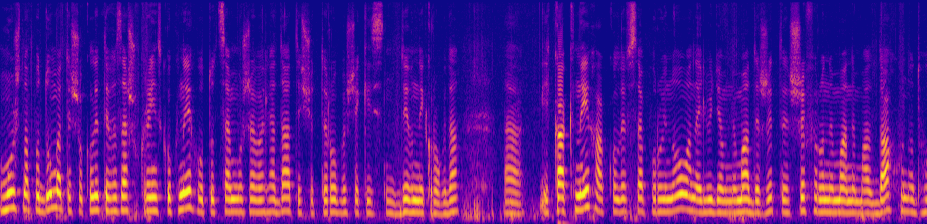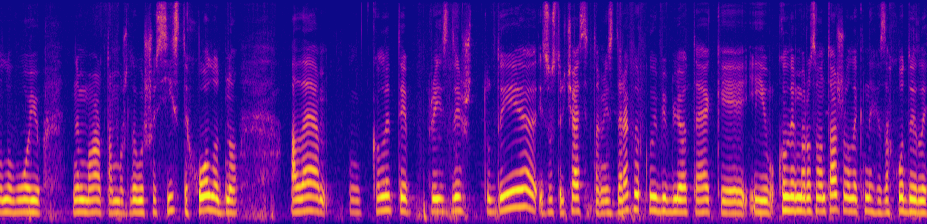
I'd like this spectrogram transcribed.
можна подумати, що коли ти везеш українську книгу, то це може виглядати, що ти робиш якийсь ну, дивний крок. Да? Яка книга, коли все поруйноване, людям нема де жити, шиферу нема, нема даху над головою, нема там, можливо, щось їсти, холодно. Але коли ти приїздиш туди і зустрічаєшся там із директоркою бібліотеки, і коли ми розвантажували книги, заходили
